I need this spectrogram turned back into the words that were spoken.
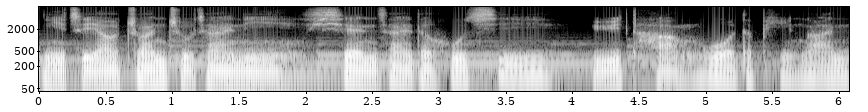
你只要专注在你现在的呼吸。与躺卧的平安，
